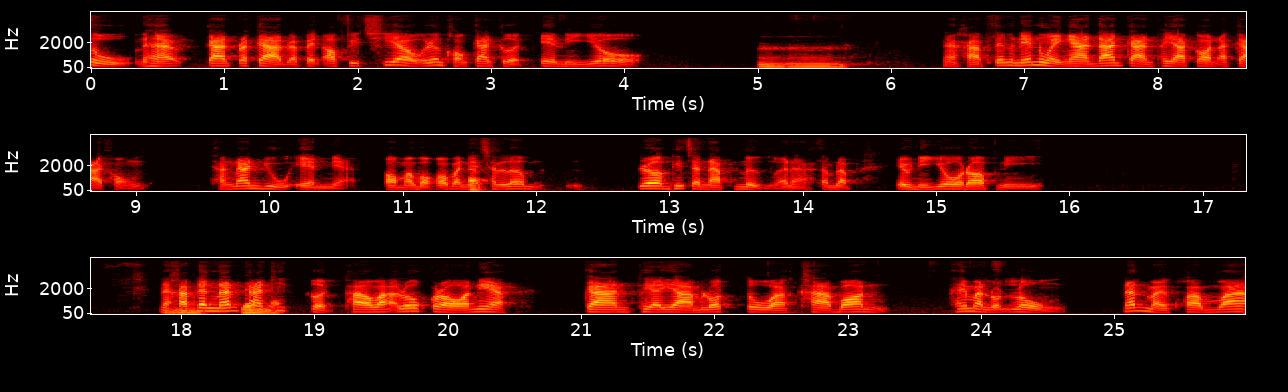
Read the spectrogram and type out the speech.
สู่นะฮะการประกาศแบบเป็น official เรื่องของการเกิดเอลนีโญนะครับ ซึ่งอันนี้หน่วยงานด้านการพยากรณ์อากาศของทางด้าน UN เนี่ย ออกมาบอกว่าวันนี้ฉันเริ่มเริ่มที่จะนับหนึ่งแล้วนะสำหรับเอลนีโญรอบนี้นะครับ ดังนั้นการที่เกิดภาวะโลกร้อนเนี่ย การพยายามลดตัวคาร์บอนให้มันลดลง นั่นหมายความว่า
